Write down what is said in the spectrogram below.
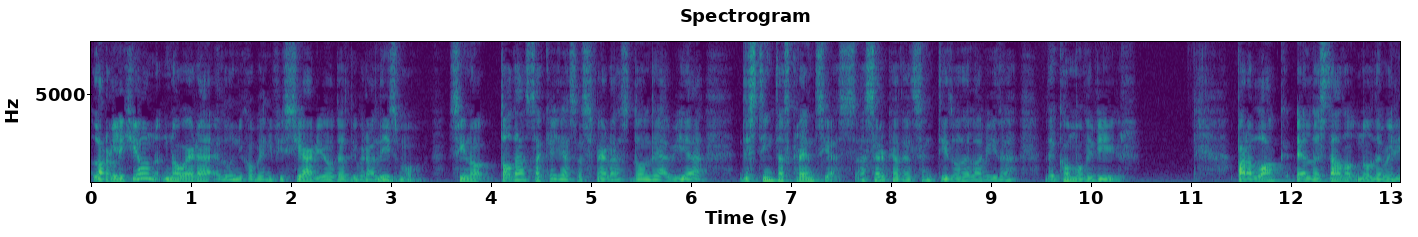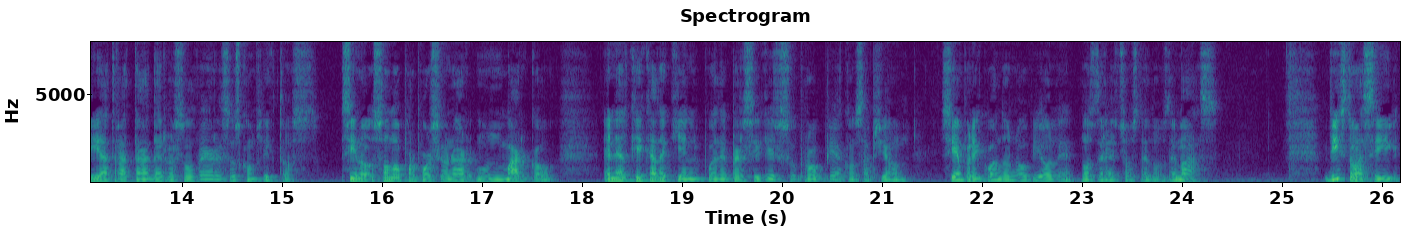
La religión no era el único beneficiario del liberalismo, sino todas aquellas esferas donde había distintas creencias acerca del sentido de la vida, de cómo vivir. Para Locke, el Estado no debería tratar de resolver esos conflictos sino solo proporcionar un marco en el que cada quien puede perseguir su propia concepción, siempre y cuando no viole los derechos de los demás. Visto así,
